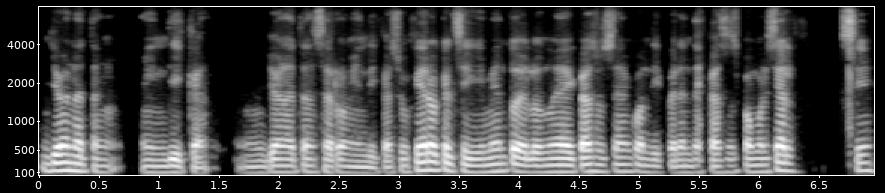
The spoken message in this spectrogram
Jonathan indica, Jonathan Cerrón indica, sugiero que el seguimiento de los nueve casos sean con diferentes casas comerciales. Sí,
